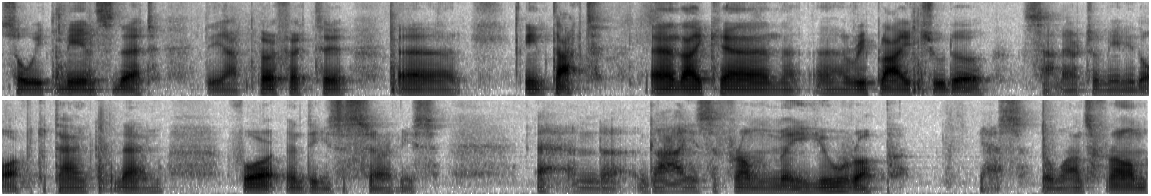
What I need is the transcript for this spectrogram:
So it means that they are perfect uh, intact and I can uh, reply to the seller to Minidorp to thank them for this service and uh, guys from Europe yes the ones from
